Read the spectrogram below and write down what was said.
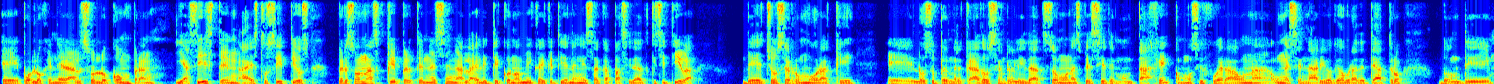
eh, por lo general solo compran y asisten a estos sitios personas que pertenecen a la élite económica y que tienen esa capacidad adquisitiva. De hecho, se rumora que eh, los supermercados en realidad son una especie de montaje, como si fuera una, un escenario de obra de teatro, donde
